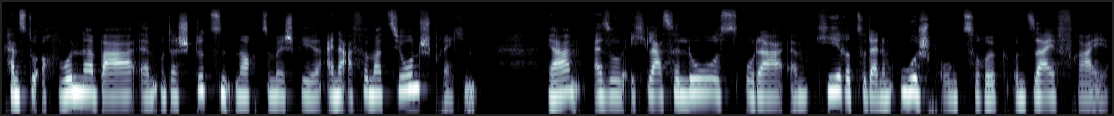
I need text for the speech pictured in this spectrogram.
kannst du auch wunderbar ähm, unterstützend noch zum Beispiel eine Affirmation sprechen. Ja, also ich lasse los oder ähm, kehre zu deinem Ursprung zurück und sei frei.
